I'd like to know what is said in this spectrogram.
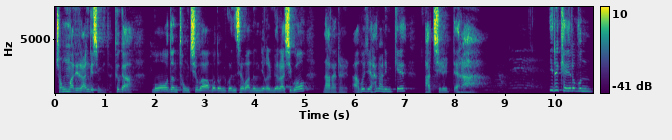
종말이라는 것입니다. 그가 모든 통치와 모든 권세와 능력을 멸하시고, 나라를 아버지 하나님께 바칠 때라. 이렇게 여러분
